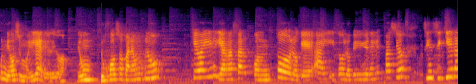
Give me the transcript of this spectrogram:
un negocio inmobiliario, digo, de un lujoso para un club que va a ir y arrasar con todo lo que hay y todo lo que vive en el espacio sin siquiera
